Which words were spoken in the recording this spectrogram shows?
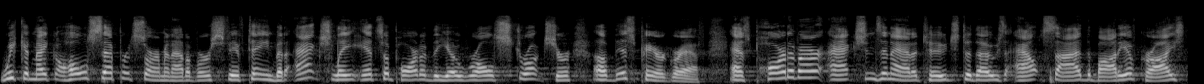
We could make a whole separate sermon out of verse 15, but actually it's a part of the overall structure of this paragraph. As part of our actions and attitudes to those outside the body of Christ,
